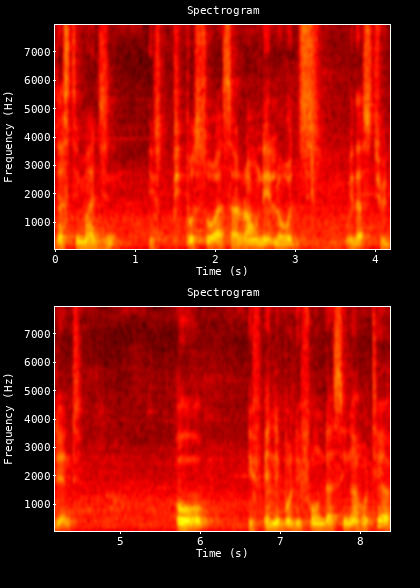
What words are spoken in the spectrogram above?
Just imagine if people saw us around a lodge with a student, or if anybody found us in a hotel,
